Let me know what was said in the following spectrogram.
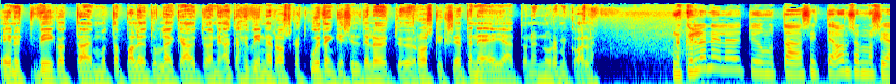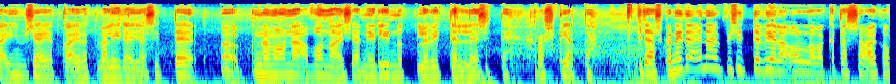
ei nyt viikoittain, mutta paljon tulee käytyä, niin aika hyvin ne roskat kuitenkin silti löytyy roskiksi, että ne ei jää tuonne nurmikoille. No kyllä ne löytyy, mutta sitten on semmoisia ihmisiä, jotka eivät välitä ja sitten kun nämä on nämä avonaisia, niin linnut levittelee sitten roskia, että pitäisikö niitä enää sitten vielä olla, vaikka tässä on aika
